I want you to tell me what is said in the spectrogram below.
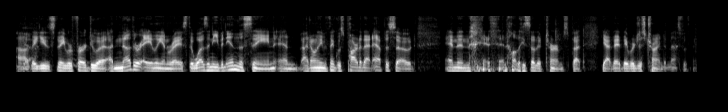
Uh, yeah. They used they referred to a, another alien race that wasn't even in the scene, and I don't even think was part of that episode. And then and all these other terms, but yeah, they they were just trying to mess with me.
